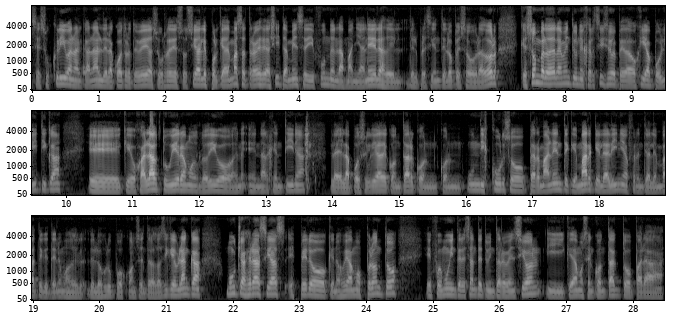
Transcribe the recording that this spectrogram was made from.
se suscriban al canal de la 4TV, a sus redes sociales, porque además a través de allí también se difunden las mañaneras del, presidente López Obrador, que son verdaderamente un ejercicio de pedagogía política, eh, que ojalá tuviéramos, lo digo en, Argentina, la, posibilidad de contar con, un discurso permanente que marque la línea frente al embate que tenemos de los grupos concentrados. Así que Blanca, muchas gracias, espero que nos veamos pronto. Eh, fue muy interesante tu intervención y quedamos en contacto para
